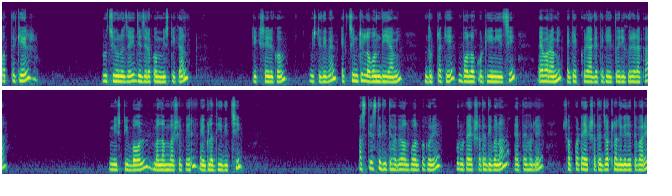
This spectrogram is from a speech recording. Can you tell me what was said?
প্রত্যেকের রুচি অনুযায়ী যে যেরকম মিষ্টি খান, ঠিক সেই রকম মিষ্টি দেবেন। এক চিমটি লবণ দিয়ে আমি দুধটাকে বলক উঠিয়ে নিয়েছি। এবার আমি এক এক করে আগে থেকেই তৈরি করে রাখা মিষ্টি বল বা লম্বা শেপের এগুলো দিয়ে দিচ্ছি। আস্তে আস্তে দিতে হবে অল্প অল্প করে। পুরোটা একসাথে দিব না। এতে হলে সবকটা একসাথে জটলা লেগে যেতে পারে।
